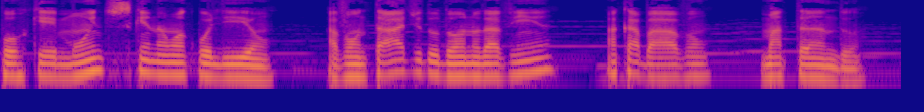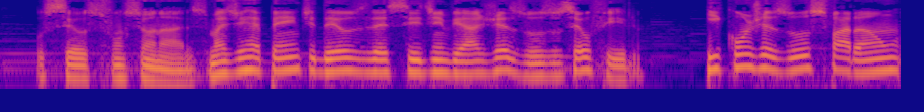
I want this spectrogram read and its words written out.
porque muitos que não acolhiam a vontade do dono da vinha acabavam matando os seus funcionários. Mas de repente Deus decide enviar Jesus, o seu filho. E com Jesus farão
